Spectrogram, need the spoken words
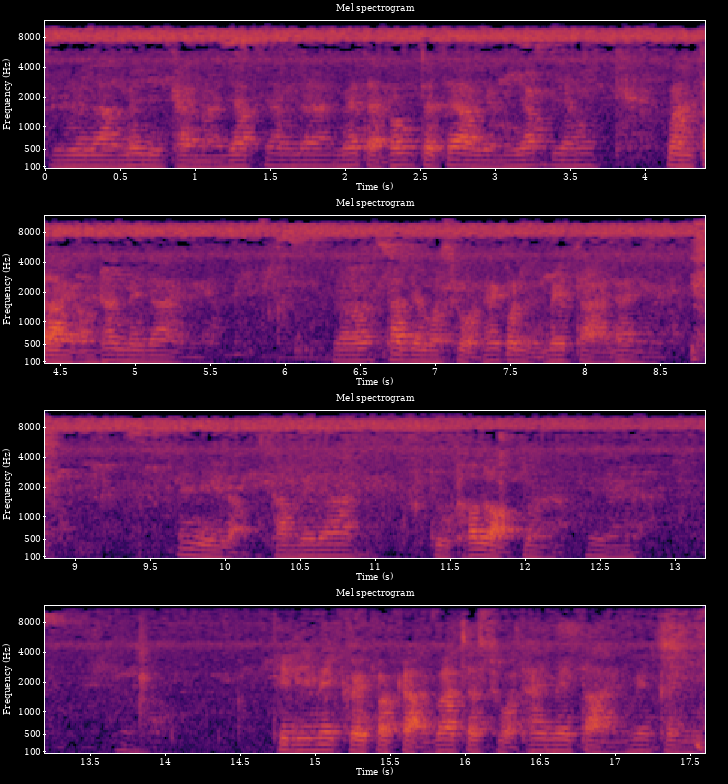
ถึงเวลาไม่มีใครมายับยั้งได้ แม้แต่พระพุทธเจ้ายังยับยั้งวันตายของท่านไม่ได้เลยแล้วท่านจะมาสวดให้คนอื่นไม่ตายได้ยังไง ไม่มีหรอกทำไม่ได้ ถูกเขาหลอกมาเนี่ย ที่นี้ไม่เคยประกาศว่าจะสวดให้ไม่ตายไม่เคยมี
